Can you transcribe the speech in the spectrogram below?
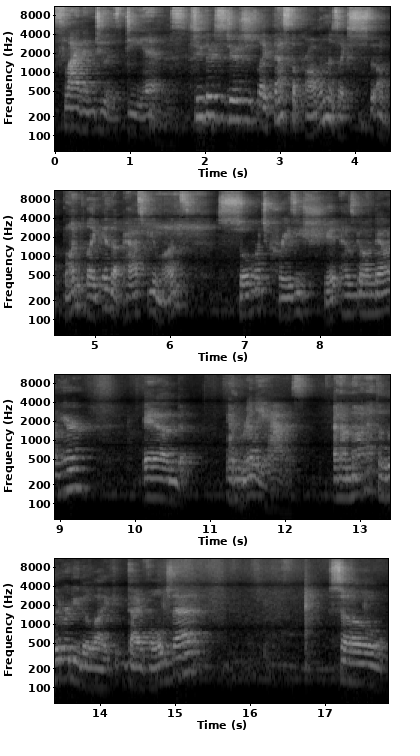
Slide into his DMs. See, there's there's just, like that's the problem is like a bunch like in the past few months, so much crazy shit has gone down here, and It and really has. and I'm not at the liberty to like divulge that. So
